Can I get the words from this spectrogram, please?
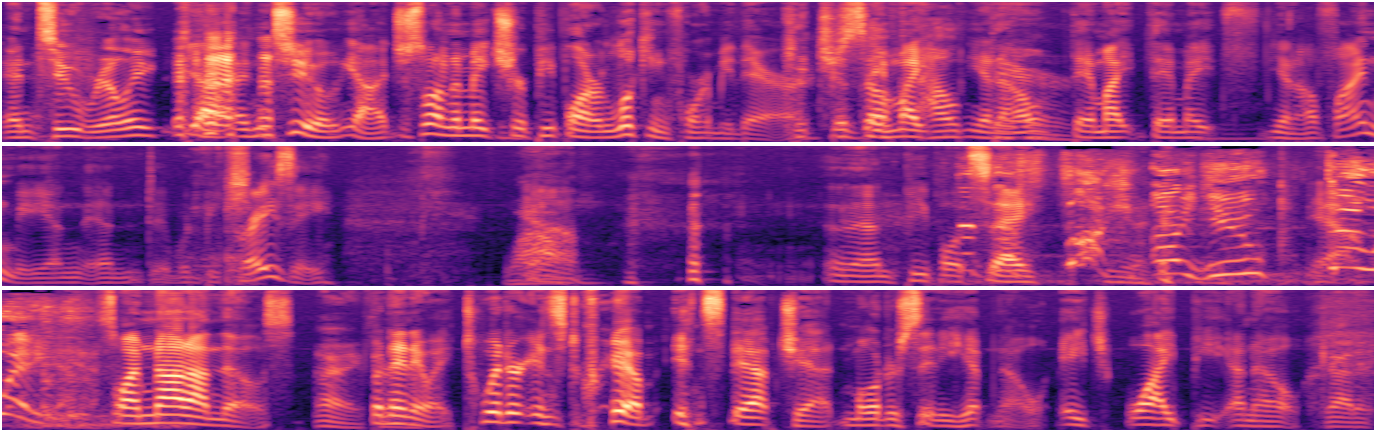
and two, really? yeah, and two, yeah, I just wanted to make sure people are looking for me there Get they might, out you know, there. they might, they might, you know, find me, and and it would be crazy. Wow. Yeah. and then people would What say, the fuck are you doing? so I'm not on those. All right, but fair anyway, Twitter, Instagram, and Snapchat, Motor City Hypno, H Y P N O. Got it.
